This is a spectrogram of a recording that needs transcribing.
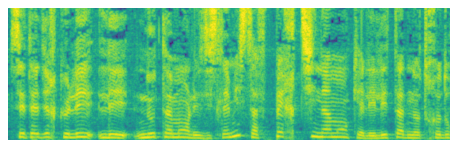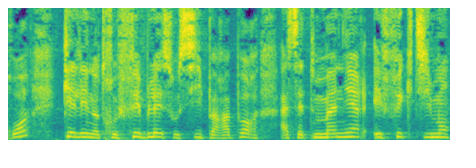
c'est-à-dire que les, les, notamment les islamistes savent pertinemment quel est l'état de notre droit, quelle est notre faiblesse aussi par rapport à cette manière effectivement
